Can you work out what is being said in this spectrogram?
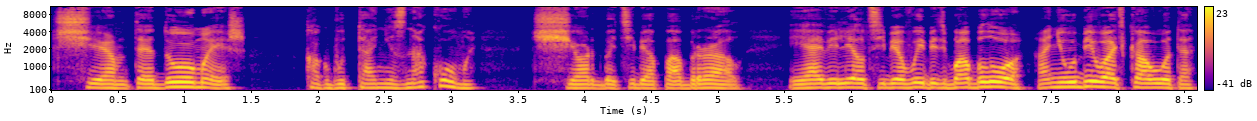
«Чем ты думаешь?» Как будто они знакомы. «Черт бы тебя побрал! Я велел тебе выбить бабло, а не убивать кого-то.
